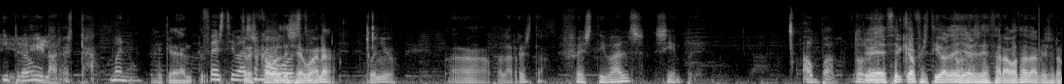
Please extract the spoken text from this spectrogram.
Y, Y, pro. la, y la resta. Bueno, Me quedan t- Festivals tres cabos de semana. Coño. Para la resta. Festivals siempre. Aupa. Yo voy a decir que el Festival de Jazz de Zaragoza también se lo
